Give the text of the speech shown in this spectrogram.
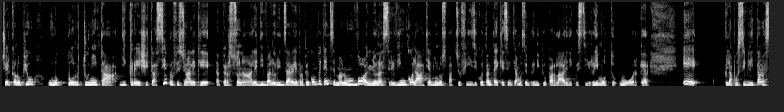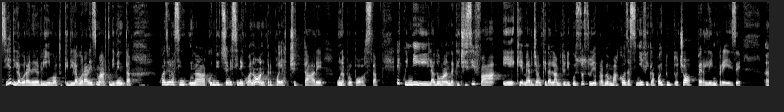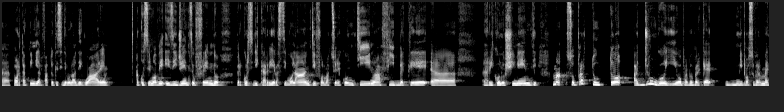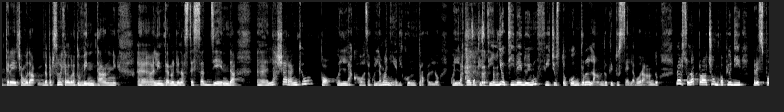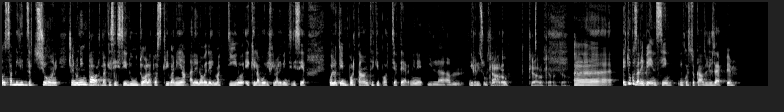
cercano più un'opportunità di crescita sia professionale che eh, personale, di valorizzare le proprie competenze, ma non vogliono essere vincolati ad uno spazio fisico, tant'è che sentiamo sempre di più parlare di questi remote worker. E la possibilità sia di lavorare in remote che di lavorare smart diventa quasi una, una, condizione sine qua non per poi accettare una proposta. E quindi la domanda che ci si fa e che emerge anche dall'ambito di questo studio è proprio ma cosa significa poi tutto ciò per le imprese? Eh, porta quindi al fatto che si devono adeguare a queste nuove esigenze offrendo percorsi di carriera stimolanti, formazione continua, feedback e eh, riconoscimenti, ma soprattutto aggiungo io, proprio perché mi posso permettere, diciamo, da, da persona che ha lavorato 20 anni eh, all'interno di una stessa azienda, eh, lasciare anche un po' quella cosa, quella mania di controllo, quella cosa che se io ti vedo in ufficio sto controllando che tu stai lavorando, verso un approccio un po' più di responsabilizzazione, cioè non importa mm. che sei seduto alla tua scrivania alle 9 del mattino e che lavori fino alle 20 di sera, quello che è importante è che porti a termine il, um, il risultato. Chiaro. Chiaro, chiaro, chiaro. Eh, e tu cosa ne pensi in questo caso, Giuseppe?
